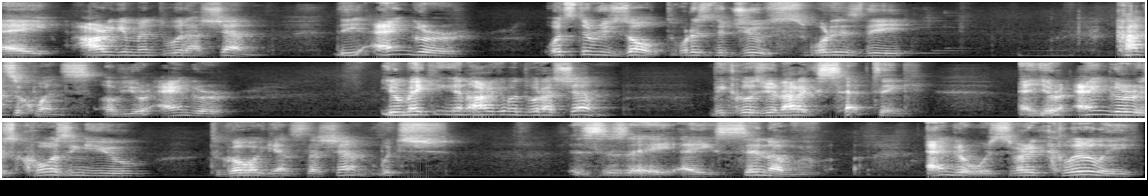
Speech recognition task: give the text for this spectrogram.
a argument with Hashem. The anger, what's the result? What is the juice? What is the consequence of your anger? you're making an argument with Hashem because you're not accepting, and your anger is causing you to go against Hashem, which this is a, a sin of anger, which is very clearly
